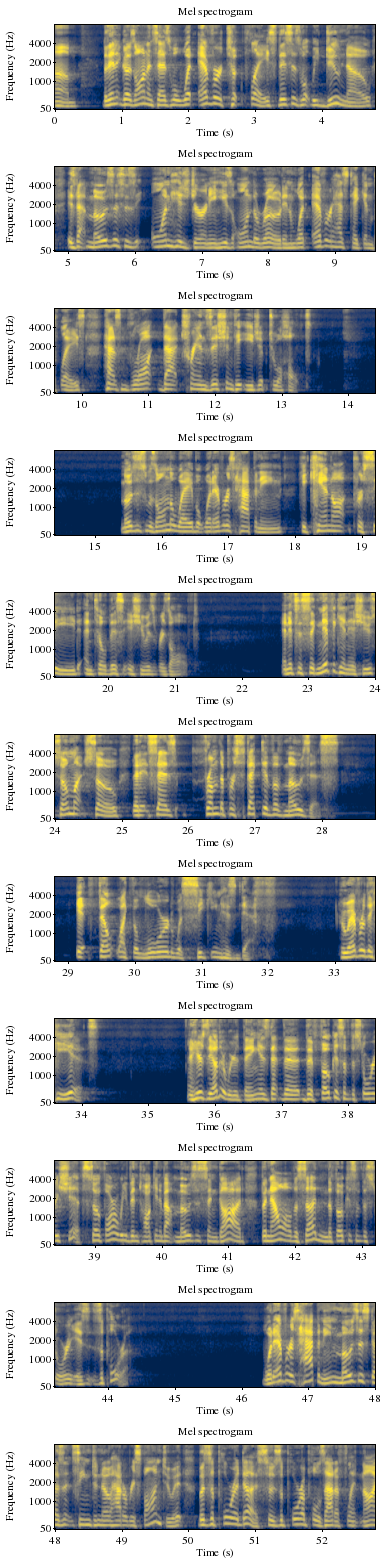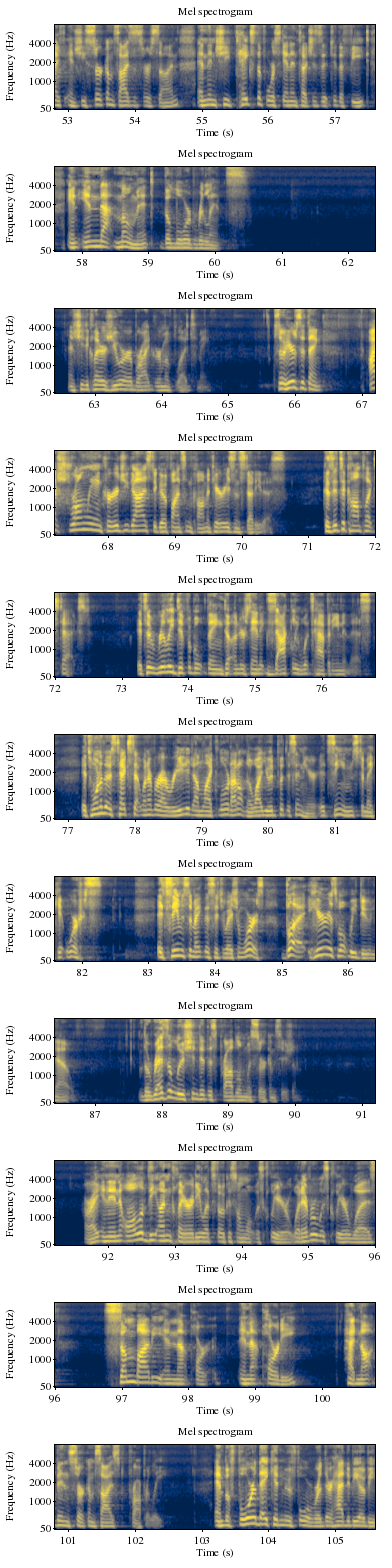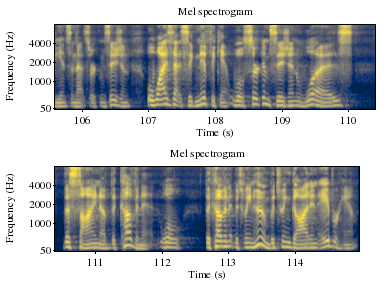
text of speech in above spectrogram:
Um, but then it goes on and says, well, whatever took place, this is what we do know is that Moses is on his journey, he's on the road, and whatever has taken place has brought that transition to Egypt to a halt. Moses was on the way, but whatever is happening, he cannot proceed until this issue is resolved. And it's a significant issue, so much so that it says, from the perspective of Moses, it felt like the Lord was seeking his death, whoever the he is. And here's the other weird thing is that the, the focus of the story shifts. So far, we've been talking about Moses and God, but now all of a sudden, the focus of the story is Zipporah. Whatever is happening, Moses doesn't seem to know how to respond to it, but Zipporah does. So Zipporah pulls out a flint knife and she circumcises her son, and then she takes the foreskin and touches it to the feet. And in that moment, the Lord relents. And she declares, You are a bridegroom of blood to me. So here's the thing I strongly encourage you guys to go find some commentaries and study this because it's a complex text. It's a really difficult thing to understand exactly what's happening in this. It's one of those texts that whenever I read it, I'm like, Lord, I don't know why you would put this in here. It seems to make it worse. It seems to make the situation worse. But here is what we do know the resolution to this problem was circumcision. All right, and in all of the unclarity, let's focus on what was clear. Whatever was clear was somebody in that part in that party had not been circumcised properly. And before they could move forward, there had to be obedience in that circumcision. Well, why is that significant? Well, circumcision was the sign of the covenant. Well, the covenant between whom? Between God and Abraham.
